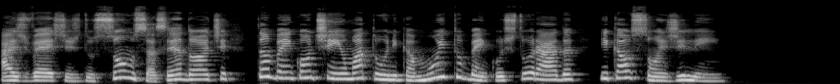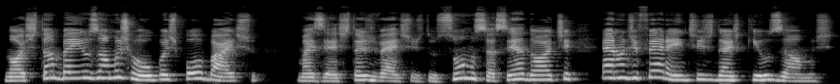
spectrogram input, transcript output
As vestes do sumo sacerdote também continham uma túnica muito bem costurada e calções de linho. Nós também usamos roupas por baixo, mas estas vestes do sumo sacerdote eram diferentes das que usamos.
